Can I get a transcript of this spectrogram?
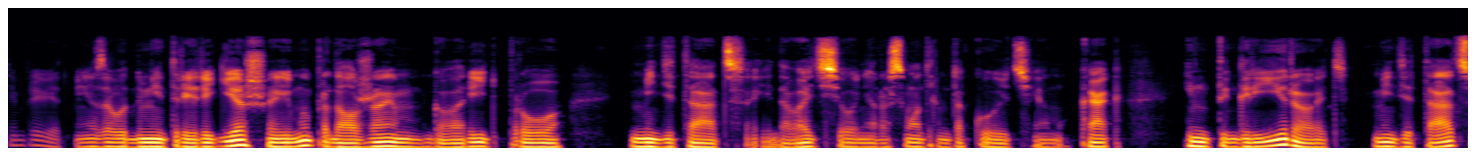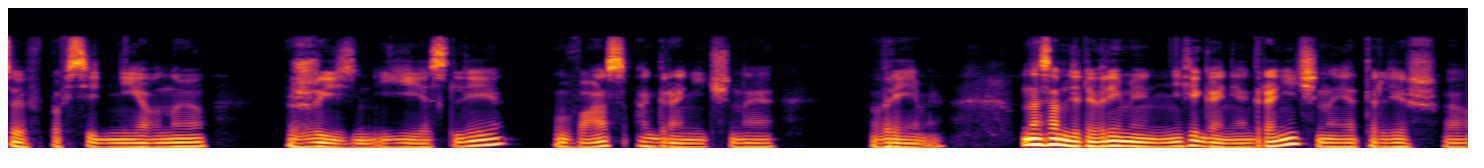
Всем привет, меня зовут Дмитрий Регеша, и мы продолжаем говорить про медитации. Давайте сегодня рассмотрим такую тему, как интегрировать медитацию в повседневную жизнь, если у вас ограниченное время. На самом деле время нифига не ограничено, это лишь э,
